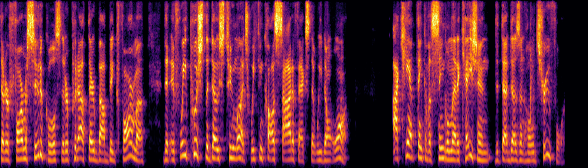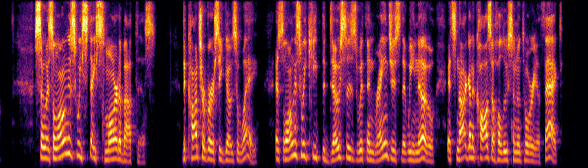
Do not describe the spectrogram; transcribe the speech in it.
that are pharmaceuticals that are put out there by big pharma that if we push the dose too much, we can cause side effects that we don't want? I can't think of a single medication that that doesn't hold true for. So as long as we stay smart about this, the controversy goes away. As long as we keep the doses within ranges that we know it's not going to cause a hallucinatory effect,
